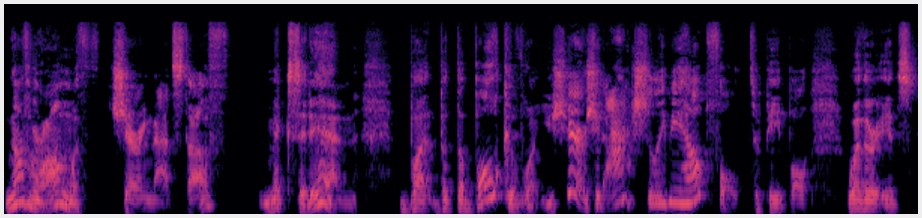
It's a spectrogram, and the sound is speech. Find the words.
Nothing wrong with sharing that stuff mix it in but but the bulk of what you share should actually be helpful to people. Whether it's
